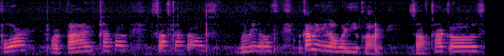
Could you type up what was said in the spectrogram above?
Four or five taco, soft tacos, burritos. But comment below what do you call it? Soft tacos,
